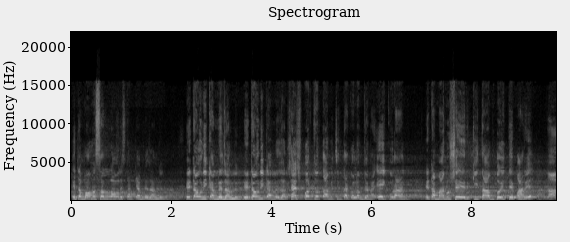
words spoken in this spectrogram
এটা মোহাম্মদ সাল্লাহ ইসলাম কেমনে জানলেন? এটা উনি কেমনে জানলেন? এটা উনি কেমনে জানলেন? শেষ পর্যন্ত আমি চিন্তা করলাম যে না এই কোরআন এটা মানুষের কিতাব হইতে পারে? না।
